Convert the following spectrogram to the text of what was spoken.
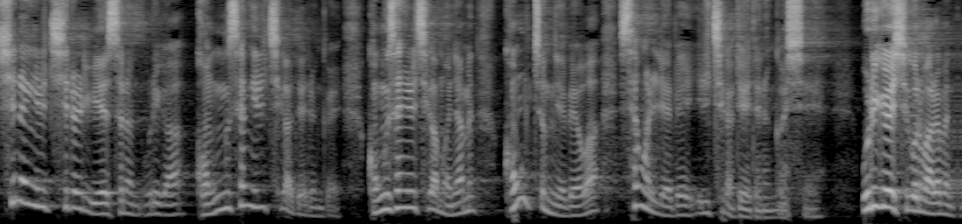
신행일치를 위해서는 우리가 공생일치가 되는 거예요. 공생일치가 뭐냐면 공적 예배와 생활 예배의 일치가 되어야 되는 것이에요. 우리 교회식으로 말하면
